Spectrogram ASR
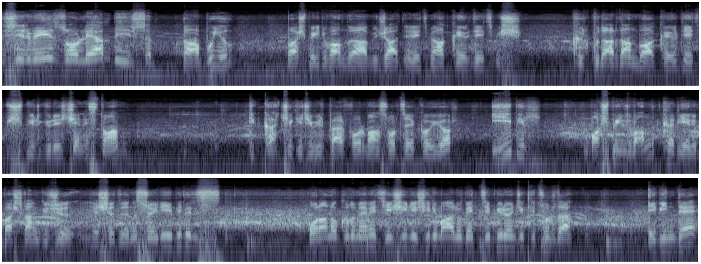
zirveyi zorlayan bir isim. Daha bu yıl başpehlivanlığa mücadele etme hakkı elde etmiş. Kırkpınar'dan bu hakkı elde etmiş bir güreşçi Enes Doğan. Dikkat çekici bir performans ortaya koyuyor. İyi bir başpehlivanlık kariyeri başlangıcı yaşadığını söyleyebiliriz. Orhan Okulu Mehmet Yeşil Yeşil'i mağlup etti bir önceki turda. Evinde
